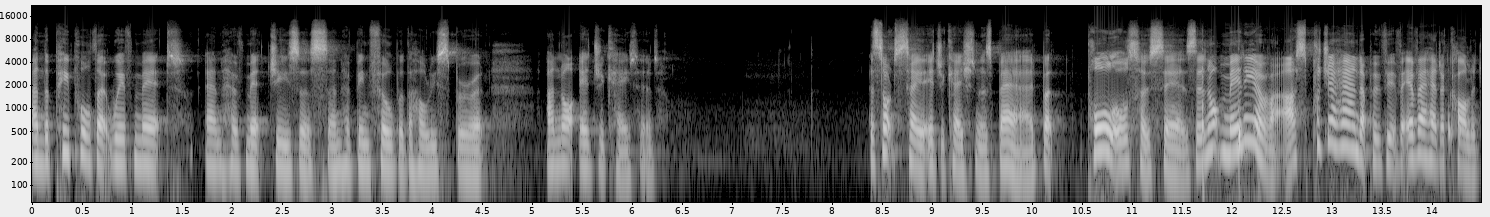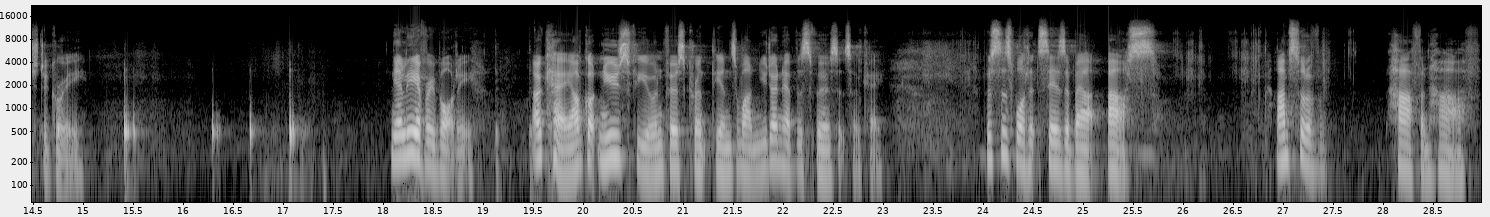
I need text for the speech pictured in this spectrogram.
And the people that we've met and have met Jesus and have been filled with the Holy Spirit are not educated. It's not to say education is bad, but Paul also says there are not many of us. Put your hand up if you've ever had a college degree. Nearly everybody. Okay, I've got news for you in 1 Corinthians 1. You don't have this verse, it's okay. This is what it says about us. I'm sort of half and half.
